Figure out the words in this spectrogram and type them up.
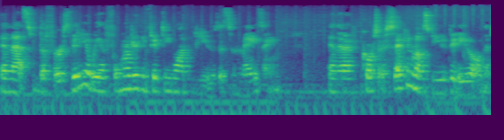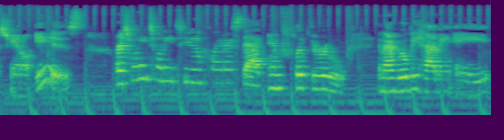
And that's the first video. We have 451 views. It's amazing. And then, of course, our second most viewed video on this channel is our 2022 planner stack and flip through. And I will be having a,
